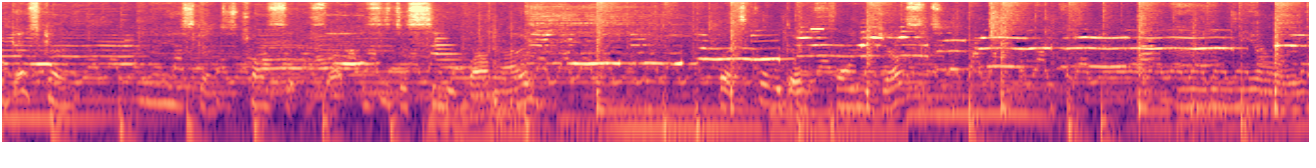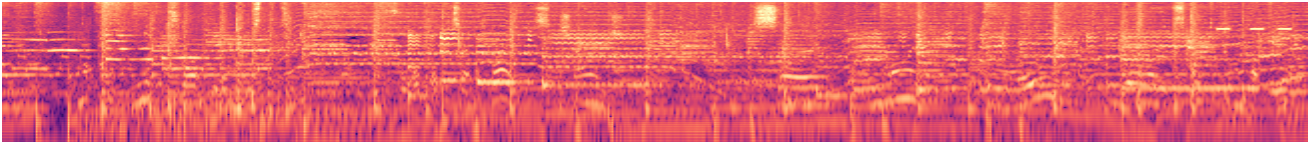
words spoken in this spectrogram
I'm just going I'm just going to just try and set this up. This is just single bar mode. But it's cool We're going to fine adjust and the yellow I've never tried getting this particular one before but uh, it's okay it's a change so I might go where it's looking up there.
